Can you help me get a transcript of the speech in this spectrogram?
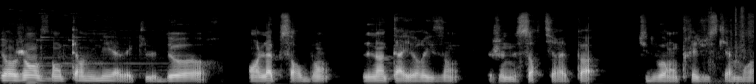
Urgence d'en terminer avec le dehors en l'absorbant, l'intériorisant. Je ne sortirai pas. Tu dois entrer jusqu'à moi,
